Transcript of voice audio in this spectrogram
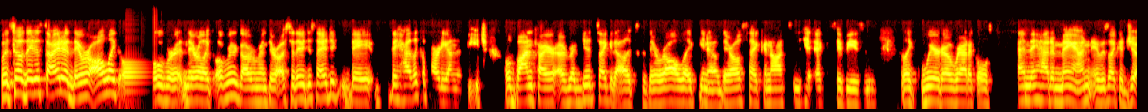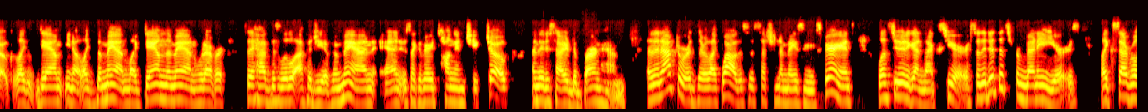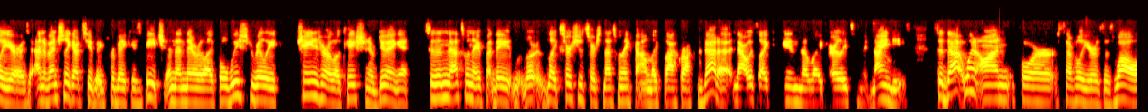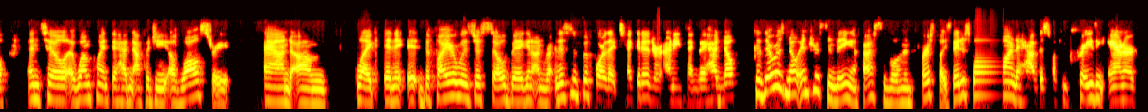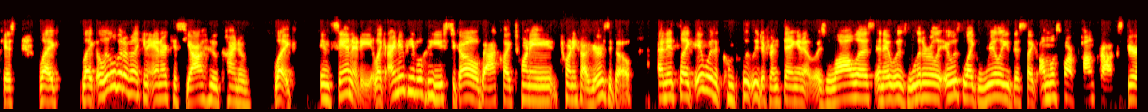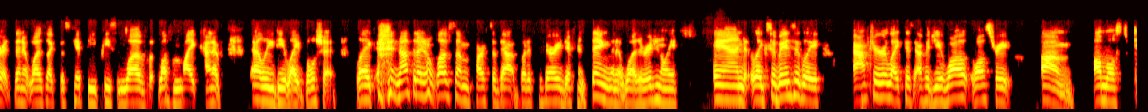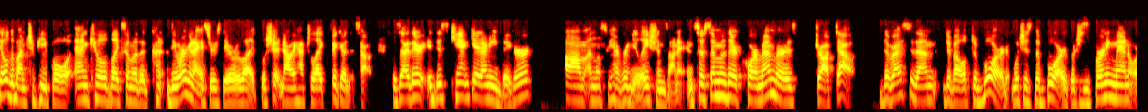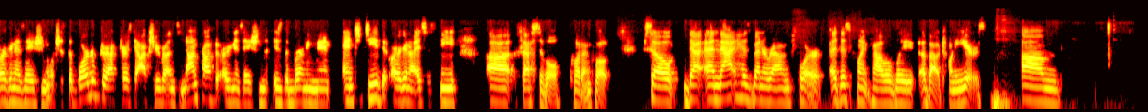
But so they decided they were all like over it, and they were like over the government. They're so they decided to, they they had like a party on the beach, a bonfire. Everybody did psychedelics because they were all like you know they're all psychonauts and hippies and like weirdo radicals. And they had a man. It was like a joke, like damn, you know, like the man, like damn the man, whatever. So they had this little effigy of a man, and it was like a very tongue in cheek joke. And they decided to burn him. And then afterwards, they're like, wow, this is such an amazing experience. Let's do it again next year. So they did this for many years, like several years, and eventually got too big for Baker's Beach. And then they were like, well, we should really change our location of doing it. So then that's when they they like searched and searched, and that's when they found like Black Rock, Nevada, and that was like in the like early to mid '90s. So that went on for several years as well, until at one point they had an effigy of Wall Street, and um, like and it, it, the fire was just so big and unre- this is before they ticketed or anything. They had no because there was no interest in being a festival in the first place. They just wanted to have this fucking crazy anarchist like like a little bit of like an anarchist yahoo kind of like insanity. Like i knew people who used to go back like 20 25 years ago and it's like it was a completely different thing and it was lawless and it was literally it was like really this like almost more punk rock spirit than it was like this hippie peace and love love and light kind of led light bullshit. Like not that i don't love some parts of that but it's a very different thing than it was originally. And like so basically after like this effigy of wall, wall street um almost killed a bunch of people and killed like some of the the organizers they were like well shit now we have to like figure this out. It's either this can't get any bigger um, unless we have regulations on it. And so some of their core members dropped out. The rest of them developed a board, which is the board, which is Burning Man organization, which is the board of directors that actually runs a nonprofit organization that is the Burning Man entity that organizes the uh, festival, quote unquote. So that and that has been around for at this point probably about 20 years. Um,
